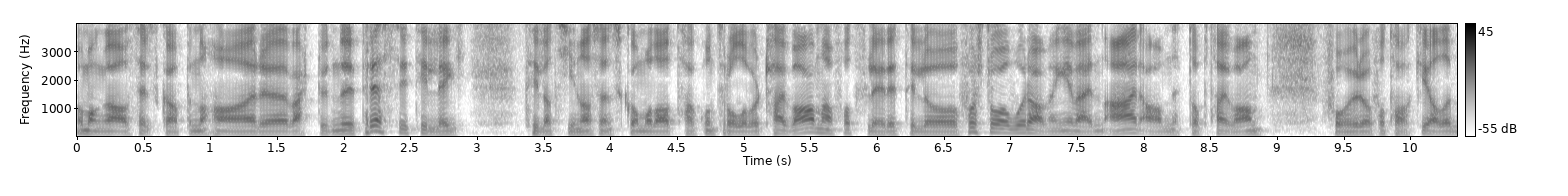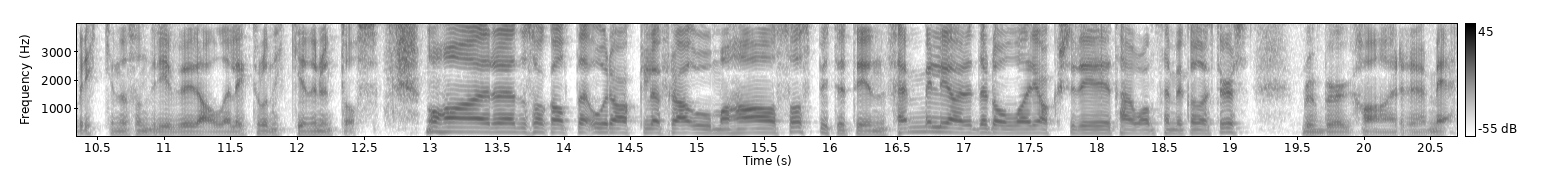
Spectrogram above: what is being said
Og mange av selskapene har eh, vært under press, i tillegg til at Kinas ønske om å ta kontroll over Taiwan har fått flere til å forstå hvor avhengig verden er av nettopp Taiwan for å få tak i alle brikkene som driver all elektronikk elektronikken rundt oss. Nå har det såkalte oraklet fra Omaha altså spyttet inn 5 milliarder dollar i aksjer i Taiwan Semiconductors. Bloomberg har mer.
